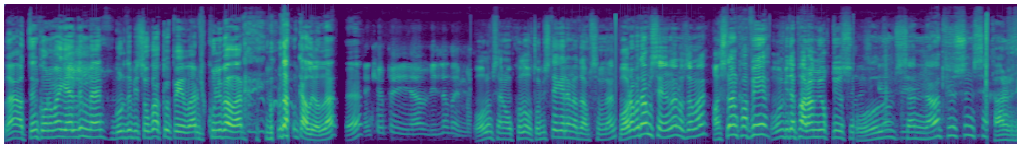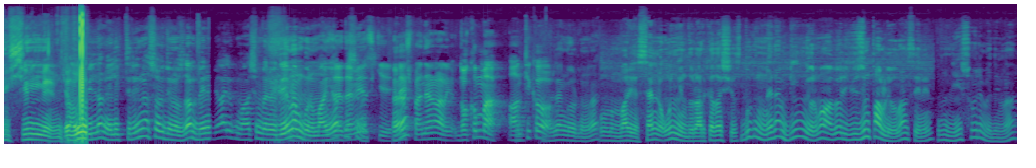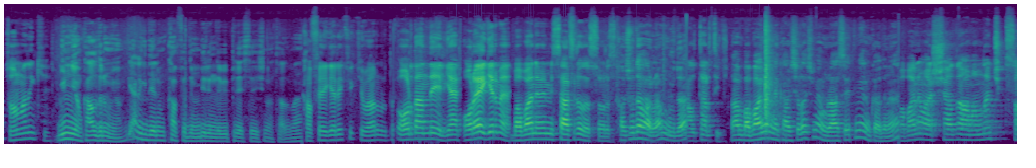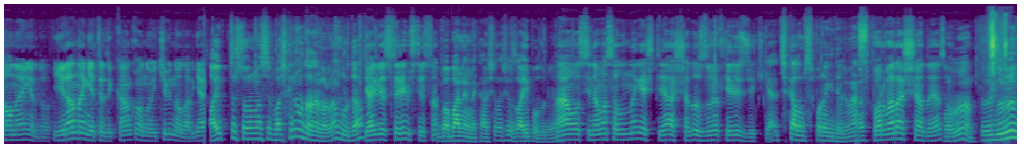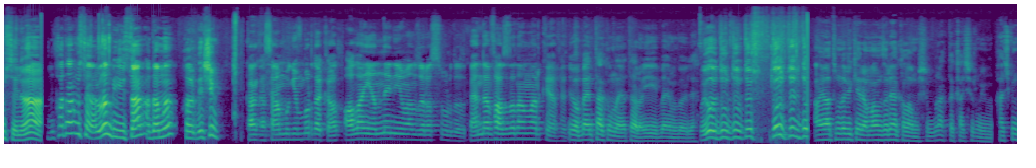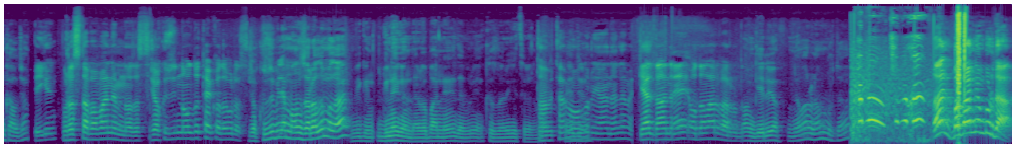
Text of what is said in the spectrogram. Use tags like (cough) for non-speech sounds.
Lan attığın konuma geldim ben. Burada bir sokak köpeği var, bir kulübe var. (laughs) Burada mı kalıyorsun lan? He? Ne köpeği ya villadayım ben. Oğlum sen okula otobüste gelen adamsın lan. Bu arabada mı senin lan o zaman? Aç lan kapıyı. Oğlum bir de param yok diyorsun. Oğlum sen ne yapıyorsun sen? Kardeşim benim canım. Villan elektriği nasıl ödüyorsunuz lan? Benim bir aylık maaşım ben ödeyemem bunu. Manyak mısınız? Ödemeyiz ki. He? Güneş paneli var. Dokunma. Antiko. Nereden gördün lan? Oğlum var ya seninle 10 yıldır arkadaşız. Bugün neden bilmiyorum ama böyle yüzün parlıyor lan senin. Oğlum niye söylemedin lan? Sormadın ki. Bilmiyorum kaldırmıyor. Gel gidelim kafenin birinde bir PlayStation atalım ha. Kafeye gerek yok ki var burada. Oradan değil gel. Oraya girme. Babaannemin misafir odası orası. Kaç oda var lan burada? Alt artık. Lan babaannemle karşılaşmayalım rahatsız etmeyelim kadını. Babaannem aşağıda hamamdan çıktı saunaya girdi o. İran'dan getirdik kanka onu 2000 dolar gel. Ayıptır sorması başka ne odalar var lan burada? Gel göstereyim istiyorsan. Babaannenle karşılaşırız ayıp olur ya. Ha o sinema salonuna geçti ya aşağıda hızlı ve öfkeli izleyecek. Gel çıkalım spora gidelim ha. Spor var aşağıda ya. Oğlum öldürürüm seni ha. Bu kadar mı sever lan bir insan adamı? Kardeşim. Kanka sen bugün burada kal. Alanya'nın en iyi manzarası burada. Benden fazladan var kıyafet. Yo ben takımla yatarım iyi benim böyle. Yo dur dur dur. Dur dur dur. Hayatımda bir kere manzara yakalamışım. Bırak da kaçırmayayım. Kaç gün kalacağım? Bir gün. Burası da babaannemin odası. Jacuzzi'nin olduğu tek oda burası. Jacuzzi bile manzaralı mı lan? Bir gün güne gönder babaanneni de buraya kızları getirelim. tabii Ne olur diyorsun? ya ne demek. Gel daha ne odalar var burada. Tamam geliyor. Ne var lan burada? Lan babaannem burada.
